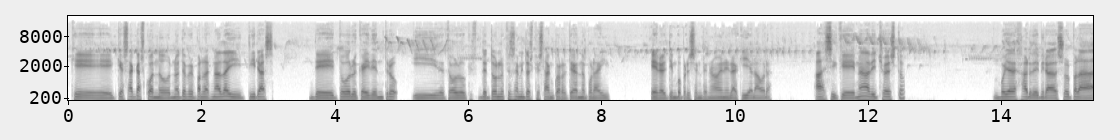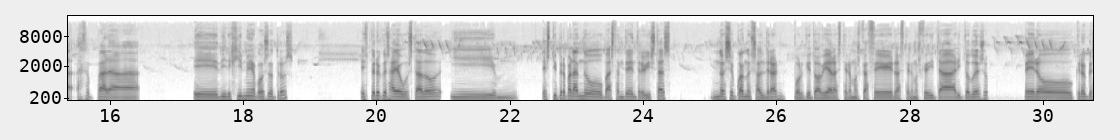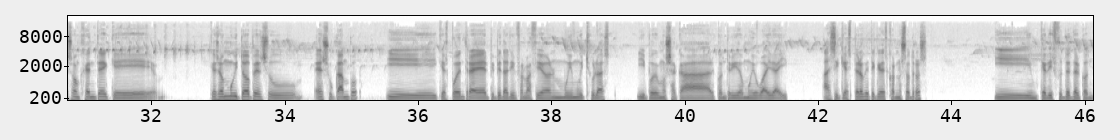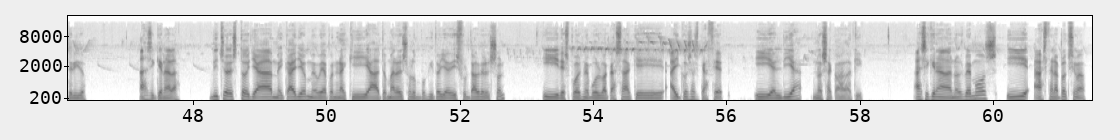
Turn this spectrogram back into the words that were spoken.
que, sacas cuando no te preparas nada y tiras de todo lo que hay dentro y de, todo de todos los pensamientos que están correteando por ahí en el tiempo presente, no en el aquí y la ahora. Así que nada, dicho esto, voy a dejar de mirar al sol para, para eh, dirigirme a vosotros. Espero que os haya gustado y mm, estoy preparando bastante entrevistas. No sé cuándo saldrán porque todavía las tenemos que hacer, las tenemos que editar y todo eso pero creo que son gente que, que son muy top en su, en su campo y que os pueden traer pipetas de información muy muy chulas y podemos sacar contenido muy guay de ahí. Así que espero que te quedes con nosotros y que disfrutes del contenido. Así que nada, Dicho esto, ya me callo, me voy a poner aquí a tomar el sol un poquito y a disfrutar del sol. Y después me vuelvo a casa que hay cosas que hacer y el día no se ha acabado aquí. Así que nada, nos vemos y hasta la próxima.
